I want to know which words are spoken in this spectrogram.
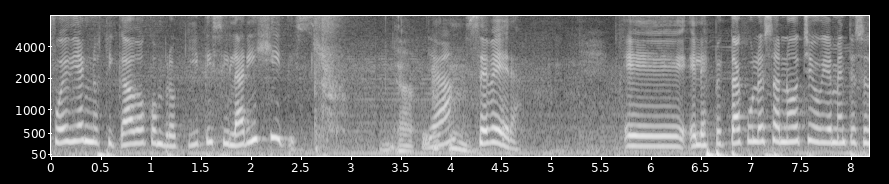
fue diagnosticado con bronquitis y laringitis, Ya. ya severa. Eh, el espectáculo esa noche obviamente se,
